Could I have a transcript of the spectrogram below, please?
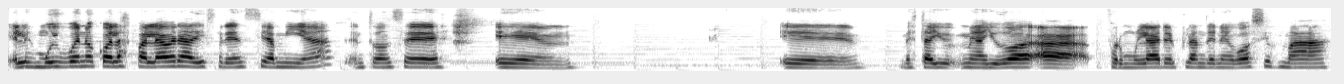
él es muy bueno con las palabras, a diferencia mía, entonces em, eh, me, está, me ayudó a, formular el plan de negocios más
